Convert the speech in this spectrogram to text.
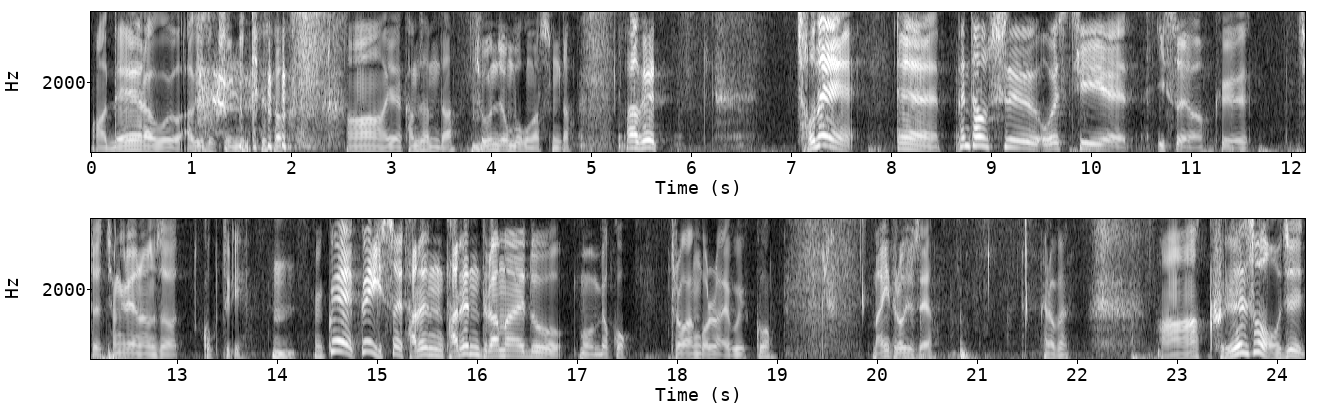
아, 네라고 아기 독신님께서 아, 예, 감사합니다. 좋은 정보 고맙습니다. 아, 그 전에 예, 펜트하우스 OST에 있어요. 그 저 장유래 아나운서 곡들이 음. 꽤꽤 있어요. 다른 다른 드라마에도 뭐 몇 곡 들어간 걸로 알고 있고 많이 들어주세요, 여러분. 아 그래서 어제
